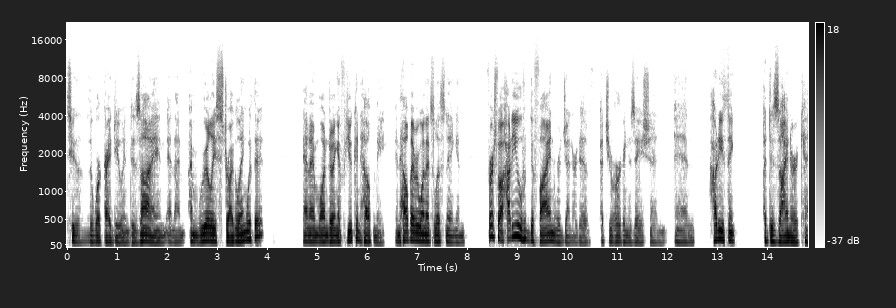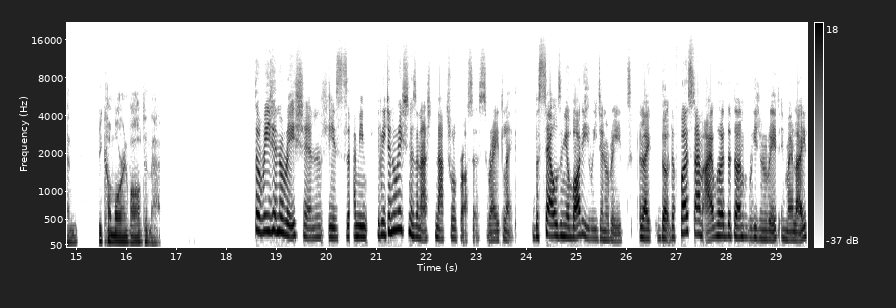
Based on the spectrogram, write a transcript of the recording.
to the work I do in design, and I'm I'm really struggling with it. And I'm wondering if you can help me and help everyone that's listening. And first of all, how do you define regenerative at your organization? And how do you think a designer can become more involved in that? So regeneration is, I mean, regeneration is a nat- natural process, right? Like the cells in your body regenerate. Like the, the first time I've heard the term regenerate in my life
